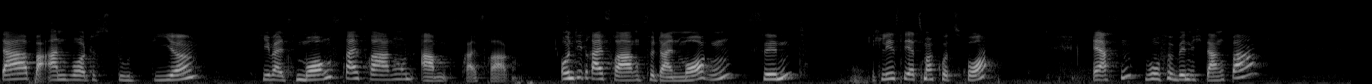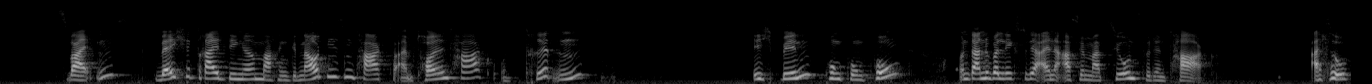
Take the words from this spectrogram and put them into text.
da beantwortest du dir jeweils morgens drei Fragen und abends drei Fragen. Und die drei Fragen für deinen Morgen sind, ich lese dir jetzt mal kurz vor. Erstens, wofür bin ich dankbar? Zweitens, welche drei Dinge machen genau diesen Tag zu einem tollen Tag? Und drittens, ich bin, Punkt, Punkt, Punkt. Und dann überlegst du dir eine Affirmation für den Tag. Also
